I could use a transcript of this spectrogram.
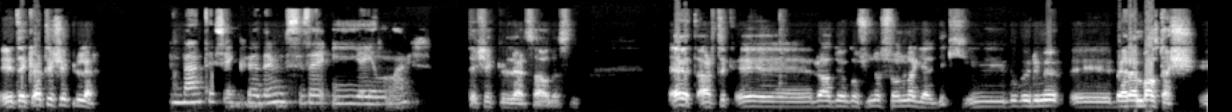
E, tekrar teşekkürler. Ben teşekkür ederim. Size iyi yayınlar. Teşekkürler, sağ olasın. Evet, artık e, Radyo Agos'un sonuna geldik. E, bu bölümü e, Beren Baltaş e,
